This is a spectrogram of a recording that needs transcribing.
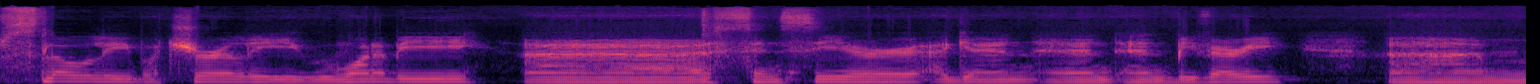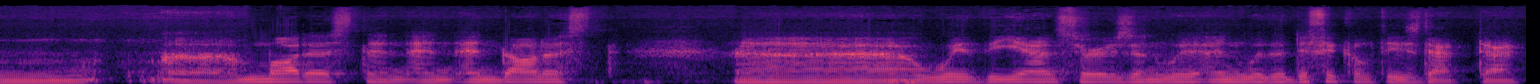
slowly but surely. We want to be uh, sincere again and and be very um, uh, modest and and, and honest uh, with the answers and with and with the difficulties that that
